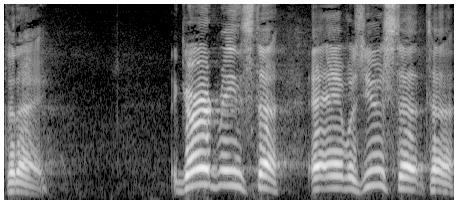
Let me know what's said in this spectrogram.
today? Gird means to, it was used to, to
